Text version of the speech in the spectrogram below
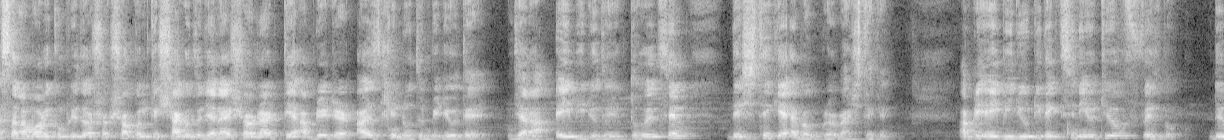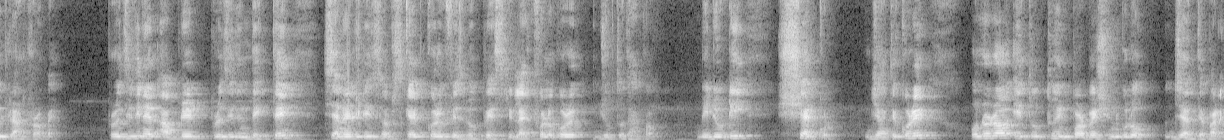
আসসালামু আলাইকুম প্রিয় দর্শক, সকলকে স্বাগত জানাই শরণার্থী আপডেটের আজকের নতুন ভিডিওতে। যারা এই ভিডিওতে যুক্ত হয়েছেন দেশ থেকে এবং প্রবাস থেকে। আপনি এই ভিডিওটি দেখছেন ইউটিউব, ফেসবুক, দুই প্ল্যাটফর্মে। প্রতিদিনের আপডেট প্রতিদিন দেখতে চ্যানেলটি সাবস্ক্রাইব করে ফেসবুক পেজটি লাইক, ফলো করে যুক্ত থাকুন। ভিডিওটি শেয়ার করুন, যাতে করে অন্যরাও এই তথ্য, ইনফরমেশনগুলো জানতে পারে।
